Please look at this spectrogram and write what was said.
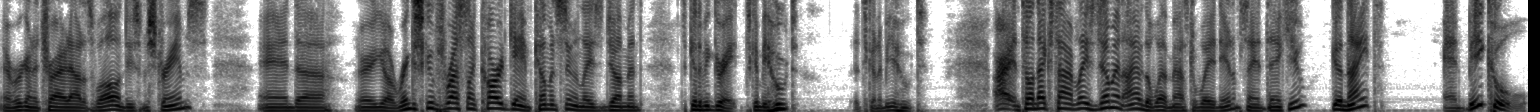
and we're going to try it out as well and do some streams. And uh, there you go. Ring Scoops Wrestling card game coming soon, ladies and gentlemen. It's going to be great. It's going to be a hoot. It's going to be a hoot. All right, until next time, ladies and gentlemen, I am the Webmaster Wade Needham saying thank you, good night, and be cool.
